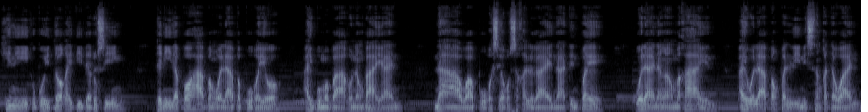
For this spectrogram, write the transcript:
Hiningi ko po ito kay Tita Rosing. Kanina po habang wala pa po kayo, ay bumaba ako ng bayan. Naaawa po kasi ako sa kalagayan natin pa eh. Wala na ngang makain, ay wala pang panlinis ng katawan.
